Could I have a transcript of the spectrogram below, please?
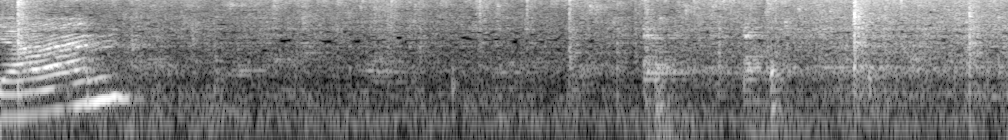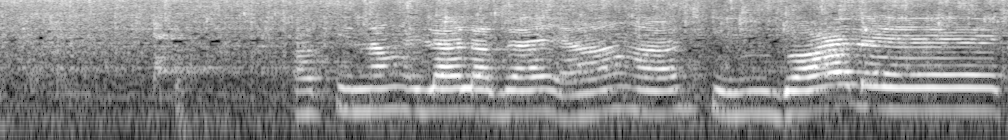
Ayan. Akin nang ilalagay ang aking garlic.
